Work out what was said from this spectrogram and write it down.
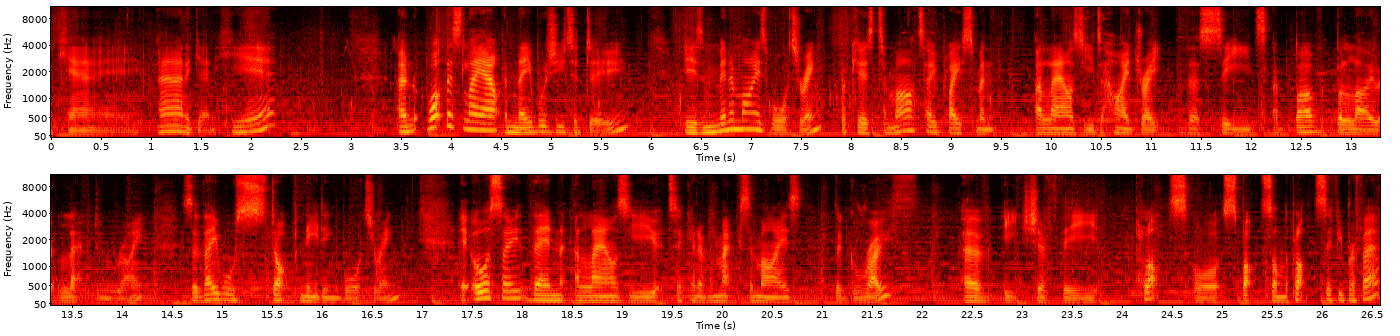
Okay, and again here. And what this layout enables you to do is minimize watering because tomato placement allows you to hydrate the seeds above, below, left and right. So they will stop needing watering. It also then allows you to kind of maximize the growth of each of the plots or spots on the plots if you prefer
